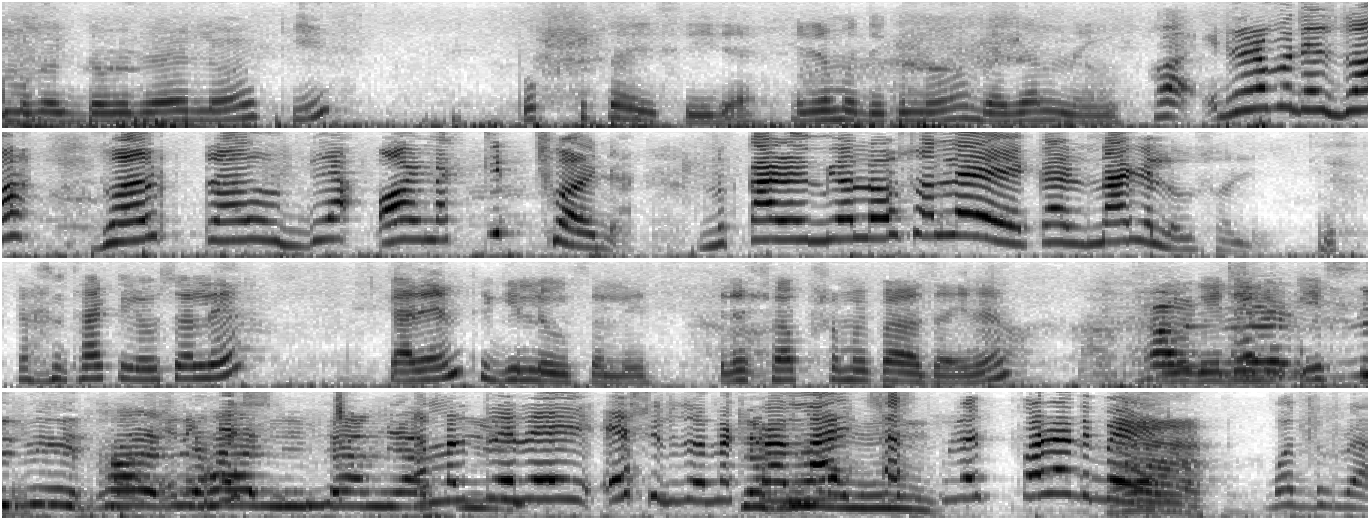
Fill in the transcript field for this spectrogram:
আমাকে একদম হলো কি প্রকৃত এসি এটা এটার মধ্যে কোনো ভেজাল নেই হ্যাঁ এটার মধ্যে জল জল দিয়ে হয় না কিচ্ছু হয় না কারেন্ট গেলেও চলে কারেন্ট না গেলেও চলে কারেন্ট থাকলেও চলে কারেন্ট গেলেও চলে এটা সব সময় পাওয়া যায় না আমাকে এটা হলো এসি দিদি, খালি হাজি আমাদের এই এসির জন্য একটা লাইক সাবস্ক্রাইব করে দিবে। বন্ধুরা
